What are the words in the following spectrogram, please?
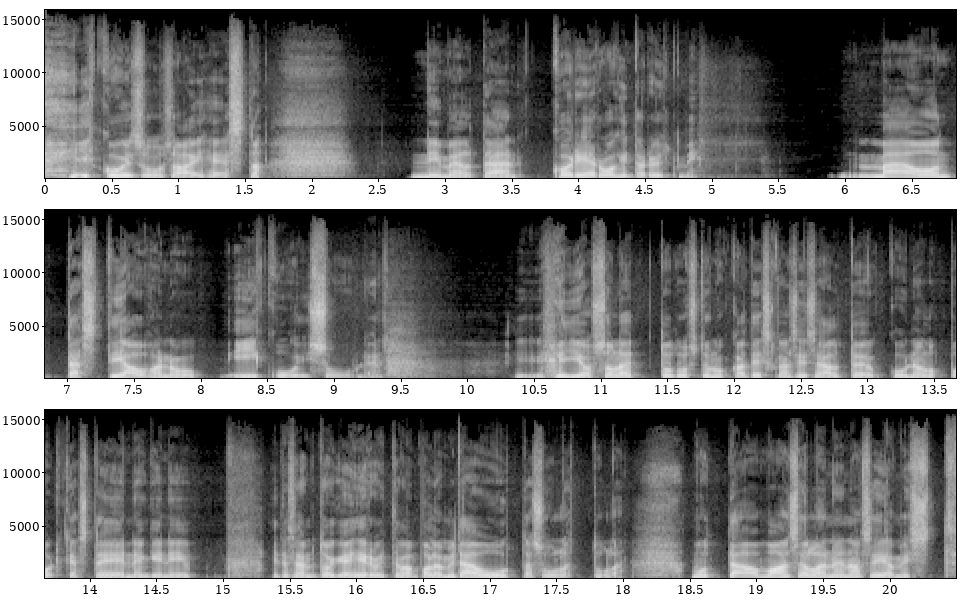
ikuisuusaiheesta nimeltään koirien ruokintarytmi. Mä oon tästä jauhanut ikuisuuden. Jos olet tutustunut Katiskan sisältöön, kuunnellut podcasteja ennenkin, niin ei tässä nyt oikein hirvittävän paljon mitään uutta sulle tule. Mutta tämä on vaan sellainen asia, mistä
